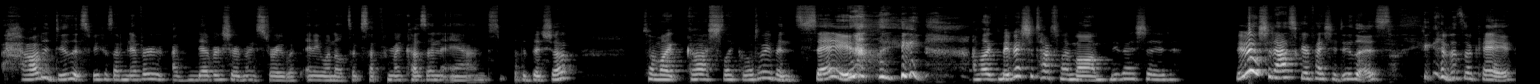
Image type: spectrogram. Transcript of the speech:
how to do this because I've never I've never shared my story with anyone else except for my cousin and the bishop. So I'm like, gosh, like what do I even say? I'm like, maybe I should talk to my mom. Maybe I should maybe I should ask her if I should do this. if it's okay.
